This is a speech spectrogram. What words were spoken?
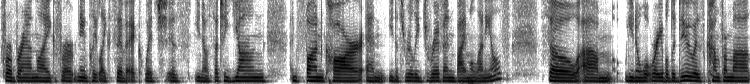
for a brand like for a nameplate like Civic, which is you know such a young and fun car, and you know it's really driven by millennials. So, um, you know, what we're able to do is come from a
